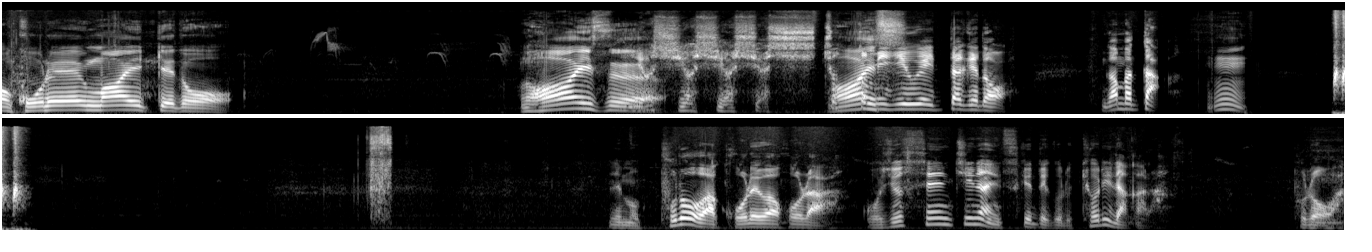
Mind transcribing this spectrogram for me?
あこれうまいけど。ナイス。よしよしよしよし。ちょっと右上行ったけど。頑張った。うん。でもプロはこれはほら50センチ以内につけてくる距離だから。プロは、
